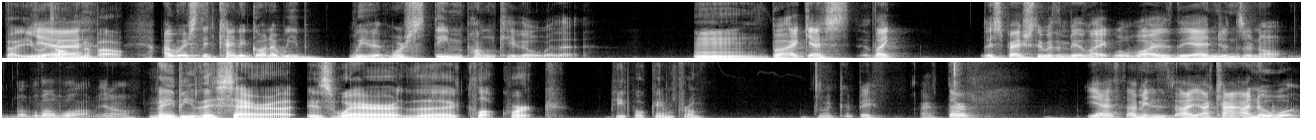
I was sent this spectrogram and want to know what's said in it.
that you were talking about. I wish they'd kind of gone a wee wee bit more steampunky though with it. Mm. But I guess like, especially with them being like, well, why the engines are not blah blah blah. You know. Maybe this era is where the clockwork people came from. It could be. They're, yeah. I mean, I, I can't. I know what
